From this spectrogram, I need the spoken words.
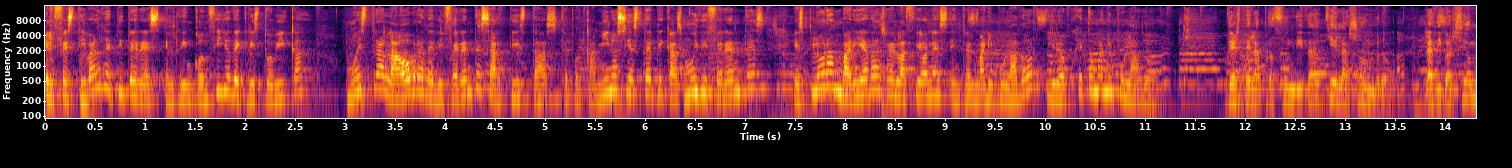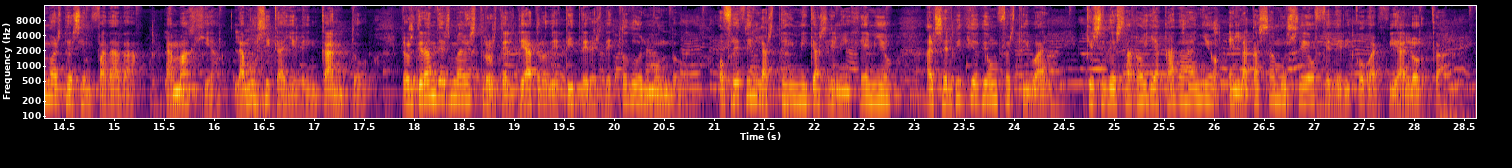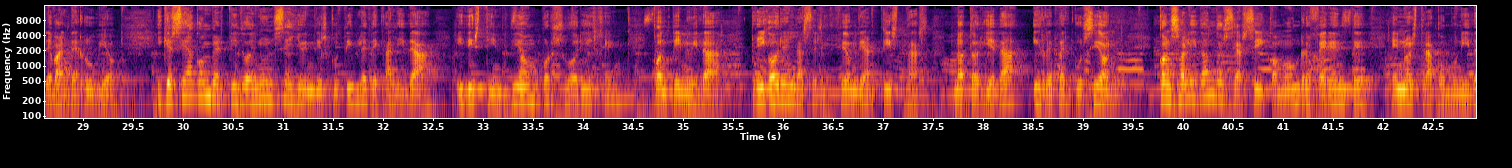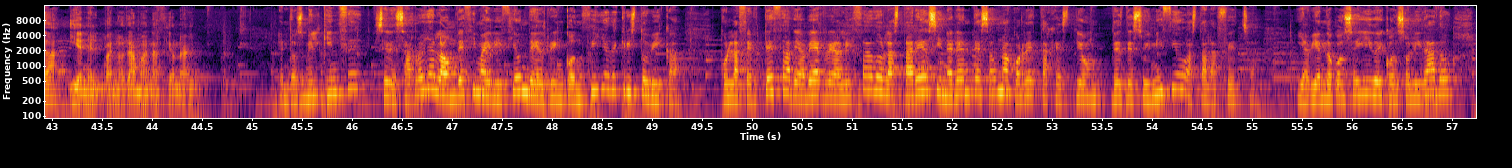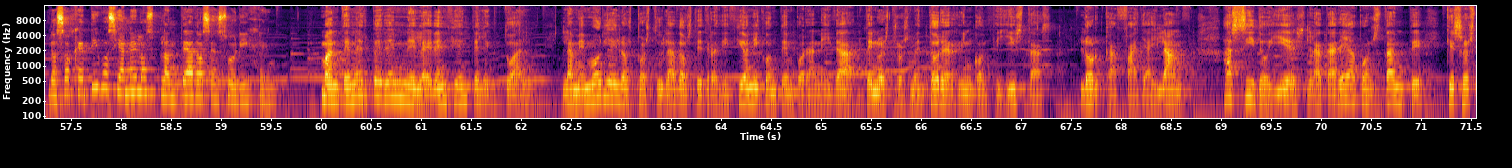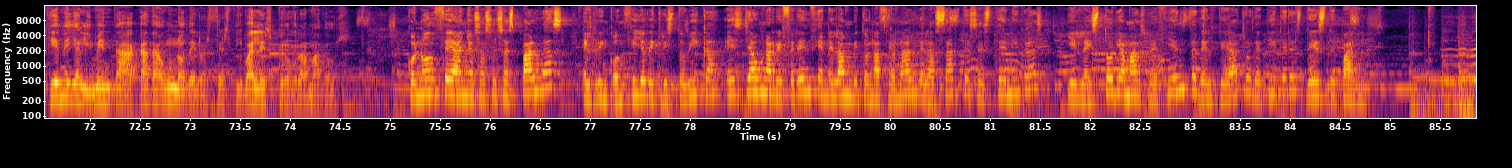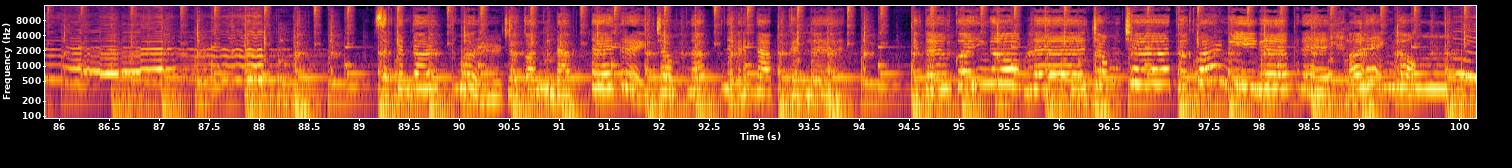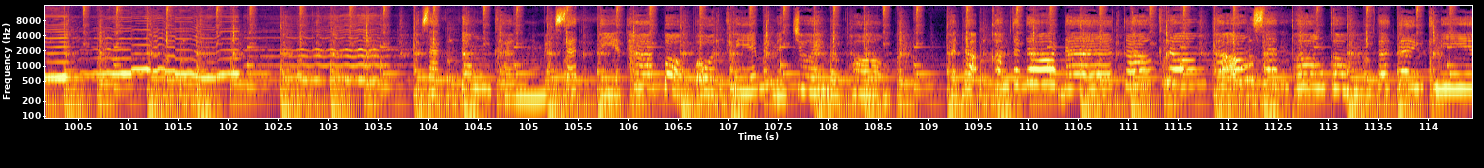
El Festival de Títeres El Rinconcillo de Cristovica muestra la obra de diferentes artistas que por caminos y estéticas muy diferentes exploran variadas relaciones entre el manipulador y el objeto manipulado. Desde la profundidad y el asombro, la diversión más desenfadada, la magia, la música y el encanto, los grandes maestros del teatro de títeres de todo el mundo ofrecen las técnicas y el ingenio al servicio de un festival que se desarrolla cada año en la Casa Museo Federico García Lorca de Valderrubio y que se ha convertido en un sello indiscutible de calidad y distinción por su origen, continuidad, rigor en la selección de artistas, notoriedad y repercusión, consolidándose así como un referente en nuestra comunidad y en el panorama nacional. En 2015 se desarrolla la undécima edición de El Rinconcillo de Cristovica, con la certeza de haber realizado las tareas inherentes a una correcta gestión desde su inicio hasta la fecha, y habiendo conseguido y consolidado los objetivos y anhelos planteados en su origen. Mantener perenne la herencia intelectual, la memoria y los postulados de tradición y contemporaneidad de nuestros mentores rinconcillistas, Lorca, Falla y Lanz, ha sido y es la tarea constante que sostiene y alimenta a cada uno de los festivales programados. Con 11 años a sus espaldas, el Rinconcillo de Cristovica es ya una referencia en el ámbito nacional de las artes escénicas y en la historia más reciente del teatro de títeres de este país. ទៅដដែលកោក្នុងថោងសិនផងកុំទៅតែងគ្នា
